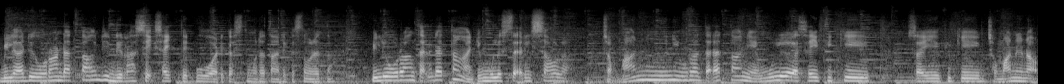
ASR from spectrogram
Bila ada orang datang je dia rasa excited. Oh ada customer datang, ada customer datang. Bila orang tak datang dia mula start risau lah. Macam mana ni orang tak datang ni? Mulalah saya fikir saya fikir macam mana nak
